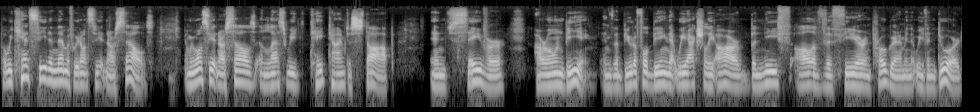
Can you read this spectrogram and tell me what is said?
But we can't see it in them if we don't see it in ourselves. And we won't see it in ourselves unless we take time to stop and savor our own being and the beautiful being that we actually are beneath all of the fear and programming that we've endured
